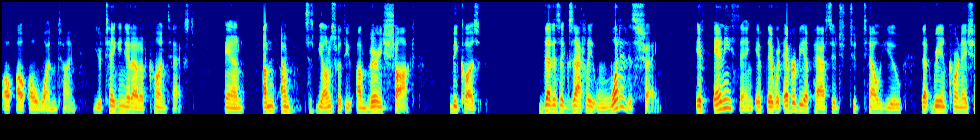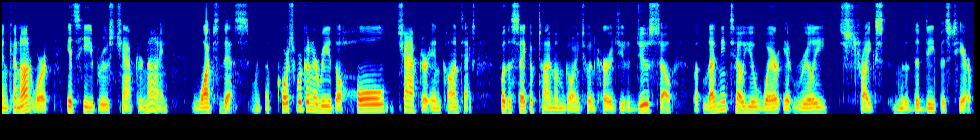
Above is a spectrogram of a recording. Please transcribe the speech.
a, a one time. You're taking it out of context. And I'm, I'm just be honest with you, I'm very shocked because that is exactly what it is saying. If anything, if there would ever be a passage to tell you that reincarnation cannot work, it's Hebrews chapter 9. Watch this. Of course, we're going to read the whole chapter in context. For the sake of time, I'm going to encourage you to do so. But let me tell you where it really strikes the deepest here.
